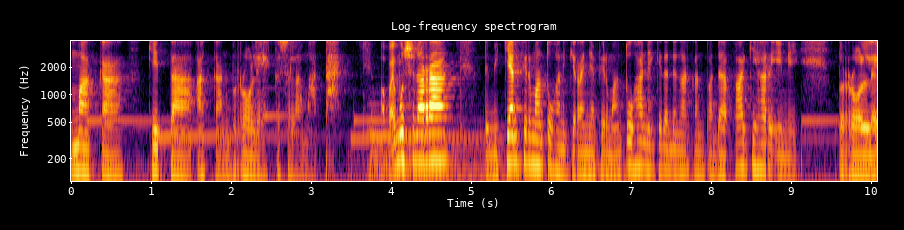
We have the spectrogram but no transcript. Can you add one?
maka kita akan beroleh keselamatan. Bapak Ibu Saudara demikian firman Tuhan kiranya firman Tuhan yang kita dengarkan pada pagi hari ini beroleh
